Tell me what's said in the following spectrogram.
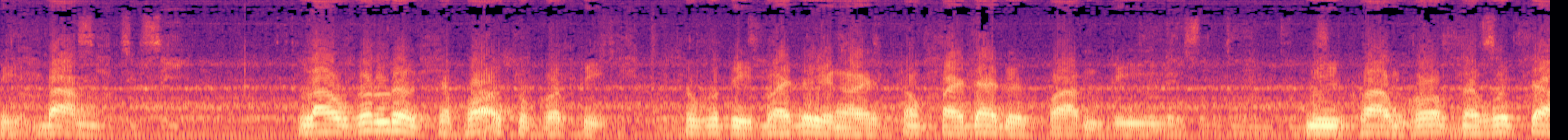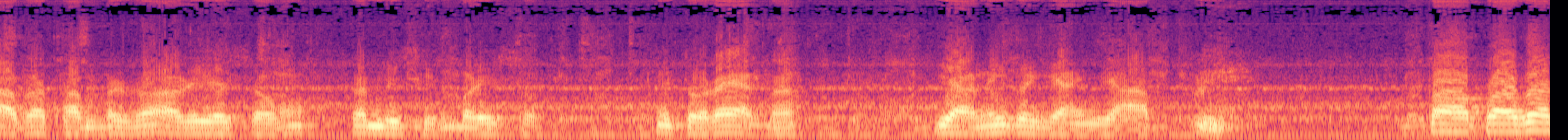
ติบ้าง เราก็เลือกเฉพาะสุคติ สุคติไปได้ยังไง ต้องไปได้ด้วยความดี มีความเคารพในพระเจ้าพระธรรมพระอริยสงฆ์และมีศีลบริสุทธิ์นี่ตัวแรกนะ อย่างนี้เป็นอย่างหยาบต่อไปเมื่อ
